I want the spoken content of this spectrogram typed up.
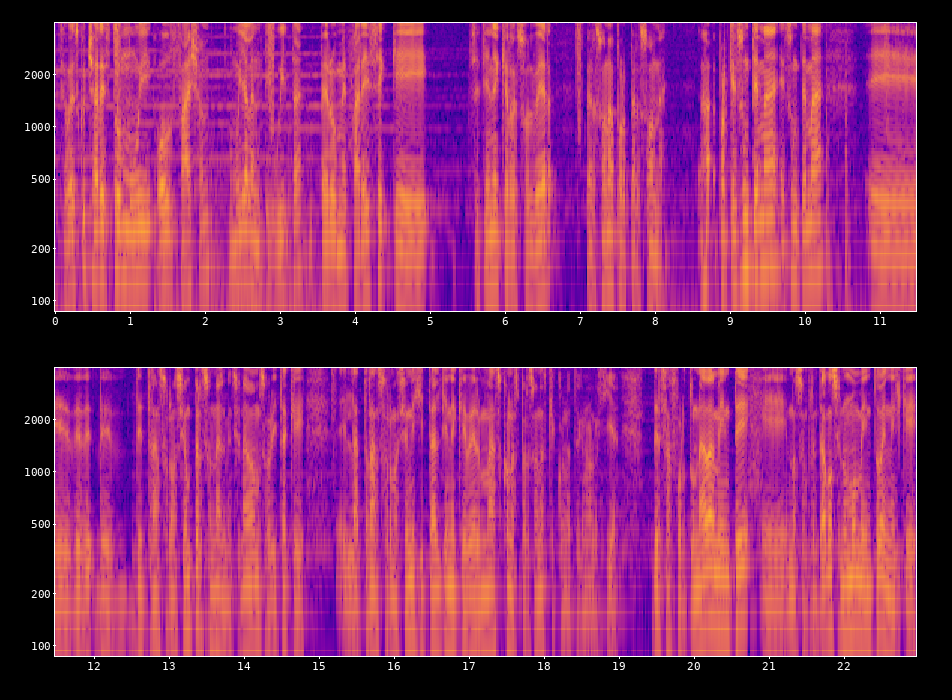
se va a escuchar esto muy old fashion, muy a la antigüita, pero me parece que se tiene que resolver persona por persona. Porque es un tema, es un tema eh, de, transformación personal. Mencionábamos ahorita que eh, la transformación digital tiene que ver más con las personas que con la tecnología. Desafortunadamente eh, nos enfrentamos en un momento en el que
